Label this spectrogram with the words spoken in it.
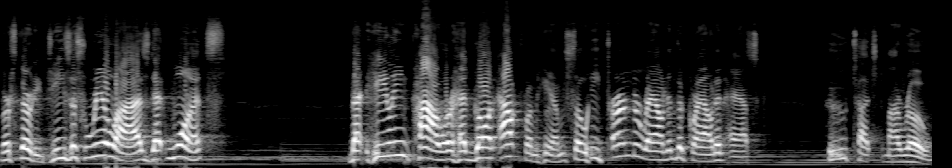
Verse 30 Jesus realized at once that healing power had gone out from him, so he turned around in the crowd and asked, Who touched my robe?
